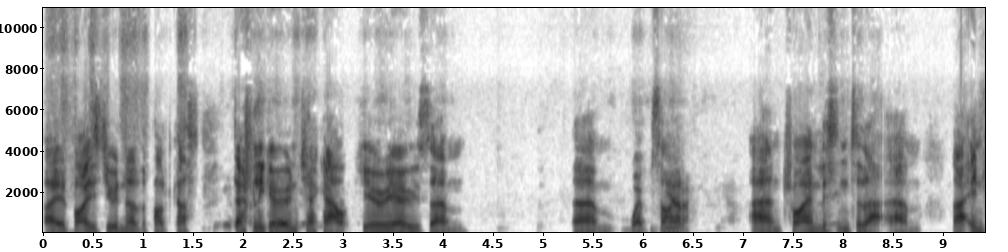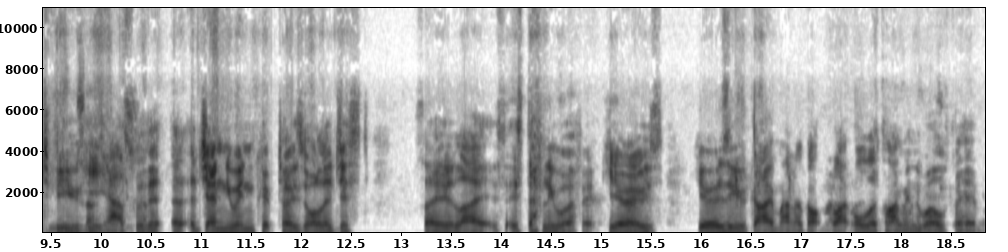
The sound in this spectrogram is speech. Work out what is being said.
I advised you in another podcast. Definitely go and check out Curio's um, um, website and try and listen to that um, that interview he has with a, a genuine cryptozoologist. So like, it's, it's definitely worth it. Curio's Curio's a good guy, man. I've got like all the time in the world for him.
